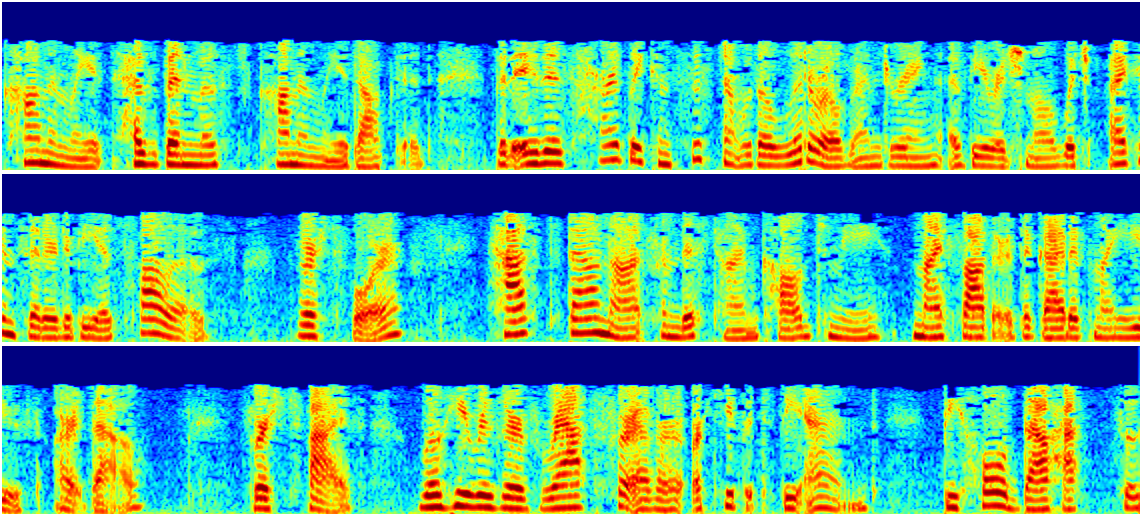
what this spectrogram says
commonly has been most commonly adopted, but it is hardly consistent with a literal rendering of the original, which I consider to be as follows. Verse 4 Hast thou not from this time called to me, My Father, the guide of my youth, art thou? Verse 5 Will he reserve wrath forever, or keep it to the end? Behold, thou hast so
